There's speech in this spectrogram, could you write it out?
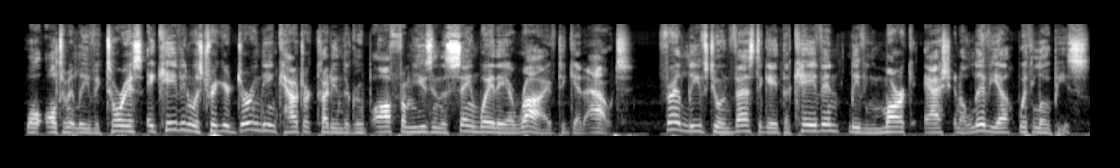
While ultimately victorious, a cave in was triggered during the encounter, cutting the group off from using the same way they arrived to get out. Fred leaves to investigate the cave in, leaving Mark, Ash, and Olivia with Lopez.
